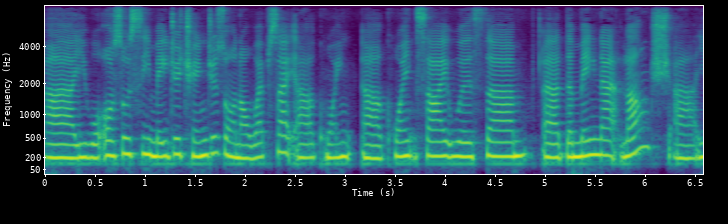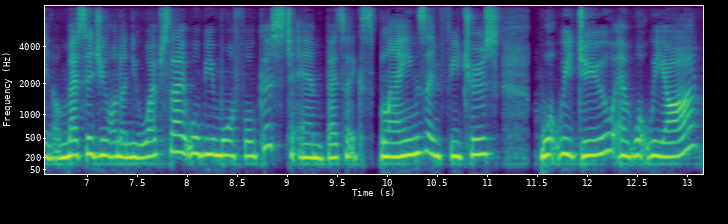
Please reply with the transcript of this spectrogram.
uh, you will also see major changes on our website, uh, coin, uh, coincide with um, uh, the mainnet launch. Uh, you know, messaging on the new website will be more focused and better explains and features what we do and what we are.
